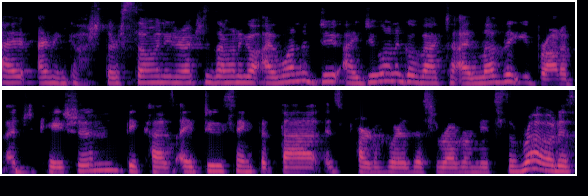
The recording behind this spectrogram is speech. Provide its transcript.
I, I mean, gosh, there's so many directions I want to go. I want to do, I do want to go back to. I love that you brought up education because I do think that that is part of where this rubber meets the road. Is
